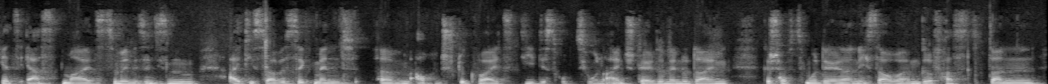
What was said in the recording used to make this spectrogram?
jetzt erstmals, zumindest in diesem IT-Service-Segment, ähm, auch ein Stück weit die Disruption einstellt. Und wenn du dein Geschäftsmodell dann nicht sauber im Griff hast, dann,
